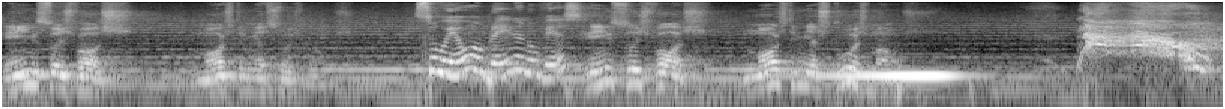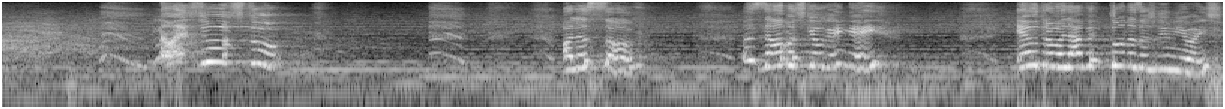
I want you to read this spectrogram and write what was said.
Quem sois vós? Mostre-me as suas mãos. Sou eu, obreira, não vês? Quem sois vós? Mostre-me as tuas mãos. Não! Não é justo! Olha só, as almas que eu ganhei. Eu trabalhava em todas as reuniões.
